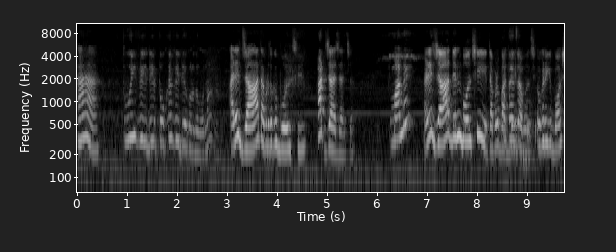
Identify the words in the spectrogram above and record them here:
হ্যাঁ। তুই ভিডিও তোকে ভিডিও করে দেবো না? আরে যা তারপরে তোকে বলছি। যা যা যা। মানে? আরে যা দেন বলছি তারপর বাদ বাকিটা বলছি। ওখানে কি বস?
